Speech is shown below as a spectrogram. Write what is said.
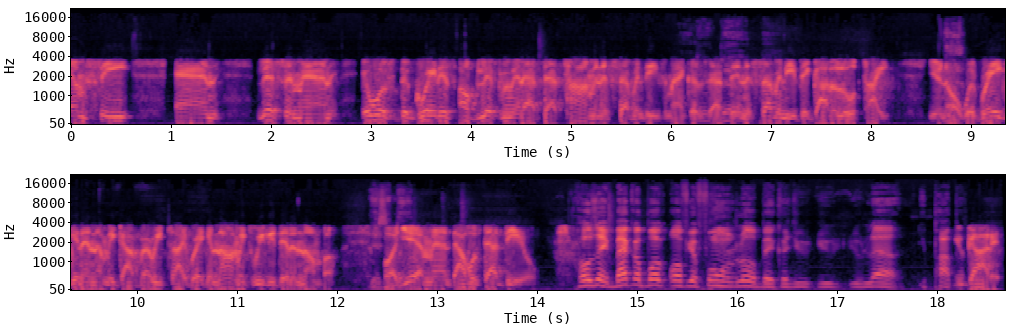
MC. And listen, man, it was the greatest upliftment at that time in the '70s, man. Because in the '70s they got a little tight. You know, with Reagan and them, it got very tight. Reaganomics really did a number. but yeah, man, that was that deal. Jose, back up off, off your phone a little bit, cause you you you loud, you pop. You got it.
